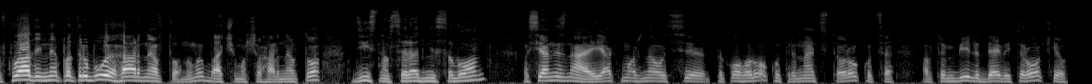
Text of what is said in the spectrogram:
Вкладень не потребує, гарне авто. Ну, ми бачимо, що гарне авто. Дійсно, всередній салон. Ось я не знаю, як можна ось е, такого року, 13-го року, це автомобілю 9 років,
